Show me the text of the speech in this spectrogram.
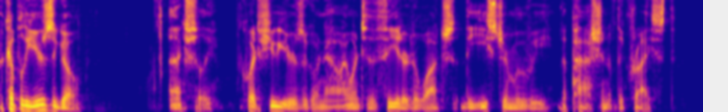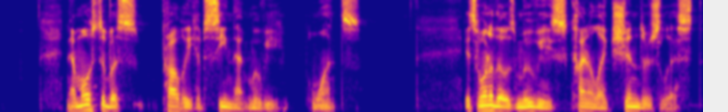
A couple of years ago, actually, quite a few years ago now, I went to the theater to watch the Easter movie, The Passion of the Christ. Now, most of us probably have seen that movie once. It's one of those movies, kind of like Schindler's List.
